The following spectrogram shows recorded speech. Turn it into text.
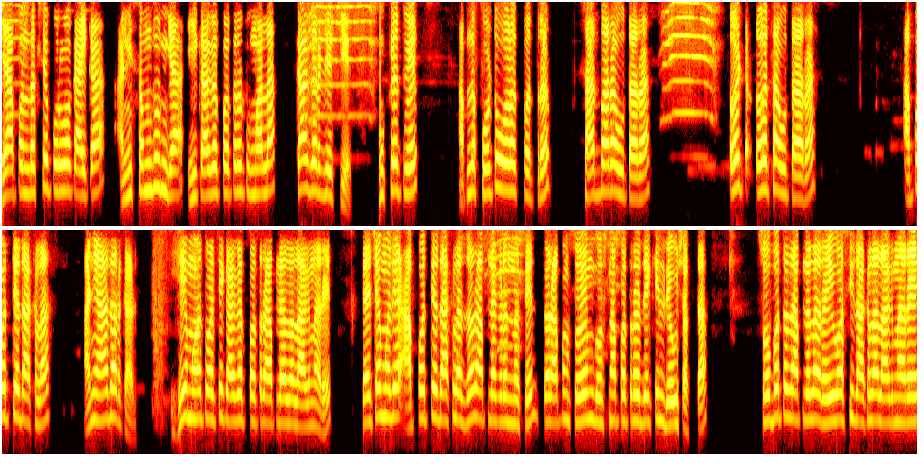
हे आपण लक्षपूर्वक ऐका आणि समजून घ्या. ही कागदपत्र तुम्हाला का गरजेची आहेत? मुख्यत्वे आपलं फोटो ओळखपत्र सातबारा उतारा अट अ चा उतारा अपत्य दाखला आणि आधार कार्ड. हे महत्त्वाचे कागदपत्र आपल्याला लागणार आहेत. त्याच्यामध्ये आपत्य दाखला जर आपल्याकडे नसेल तर आपण स्वयं घोषणापत्र देखील देऊ शकता. सोबतच आपल्याला रहिवासी दाखला लागणार आहे.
